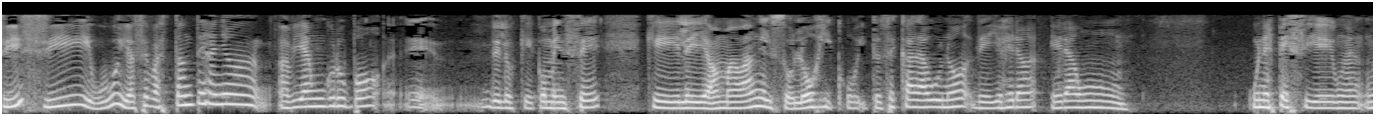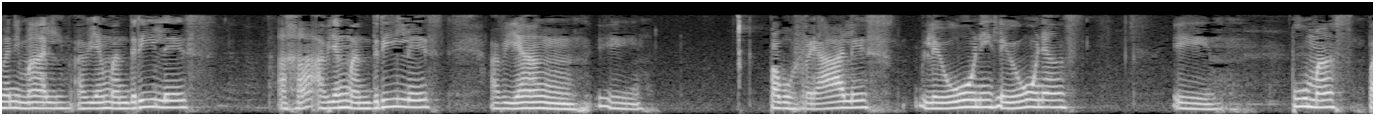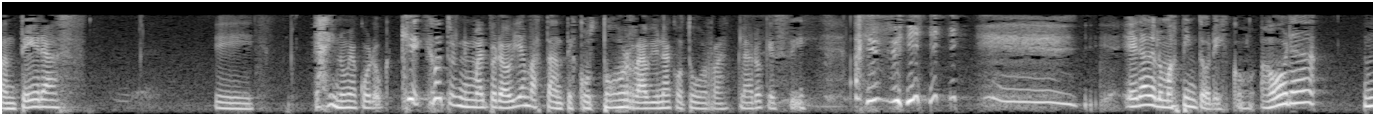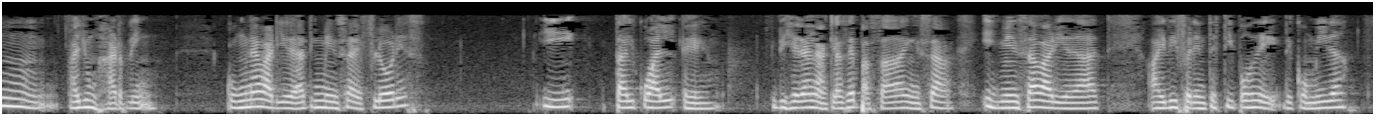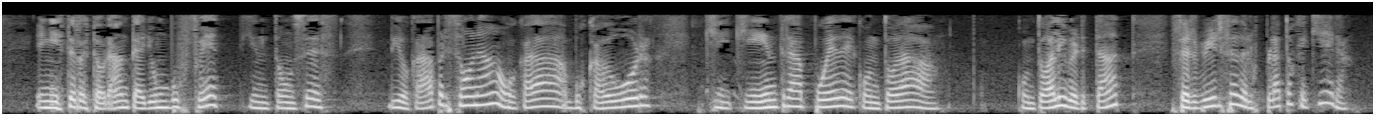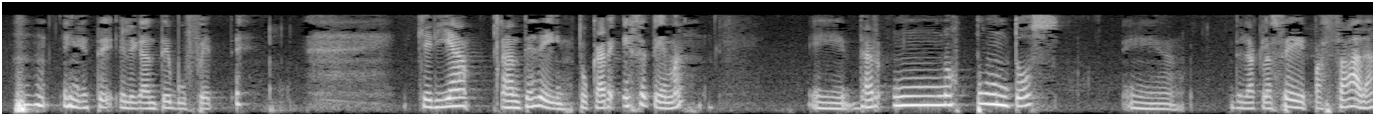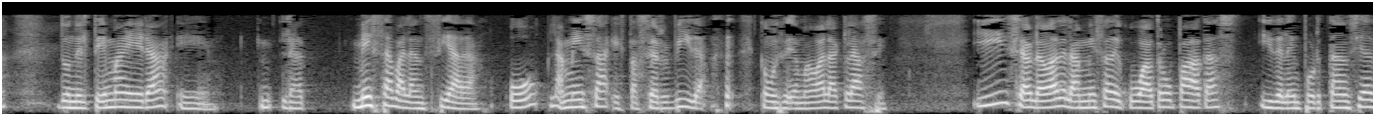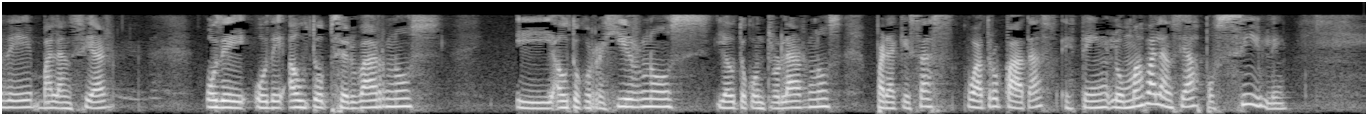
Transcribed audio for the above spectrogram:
Sí, sí, uy, hace bastantes años había un grupo eh, de los que comencé que le llamaban el zoológico, entonces cada uno de ellos era, era un, una especie, un, animal, habían mandriles, ajá, habían mandriles, habían eh, pavos reales, leones, leonas, eh, pumas, panteras, eh, ay, no me acuerdo ¿qué, otro animal, pero había bastantes, cotorra, había una cotorra, claro que sí. Ay, sí. Era de lo más pintoresco. Ahora mm, hay un jardín con una variedad inmensa de flores y tal cual eh, dijera en la clase pasada, en esa inmensa variedad, hay diferentes tipos de, comida. En este restaurante hay un buffet y entonces, digo, cada persona o cada buscador que, que entra puede con toda, con toda libertad servirse de los platos que quiera en este elegante buffet. Quería, antes de tocar ese tema, eh, dar unos puntos eh, de la clase pasada, donde el tema era eh, la mesa balanceada o la mesa está servida, como se llamaba la clase. Y se hablaba de la mesa de cuatro patas y de la importancia de balancear o de, o de autoobservarnos y autocorregirnos y autocontrolarnos para que esas cuatro patas estén lo más balanceadas posible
